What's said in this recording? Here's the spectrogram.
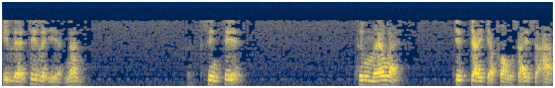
กิเลสที่ละเอียดนั้น สิ่งที่ถึงแม้ว่าจิตใจจะผ่องใสสะอาด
